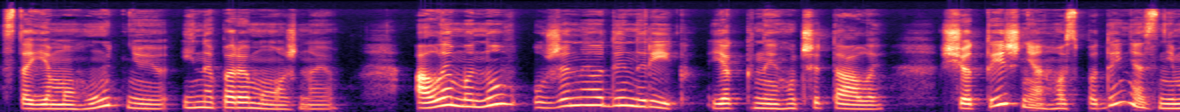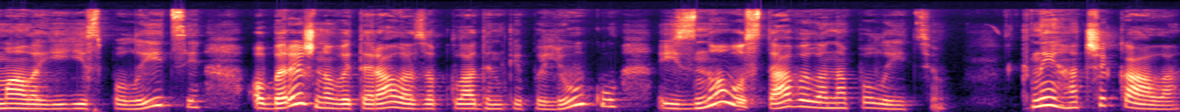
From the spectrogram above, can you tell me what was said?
стає могутньою і непереможною. Але минув уже не один рік, як книгу читали. Щотижня господиня знімала її з полиці, обережно витирала з обкладинки пилюку і знову ставила на полицю. Книга чекала,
